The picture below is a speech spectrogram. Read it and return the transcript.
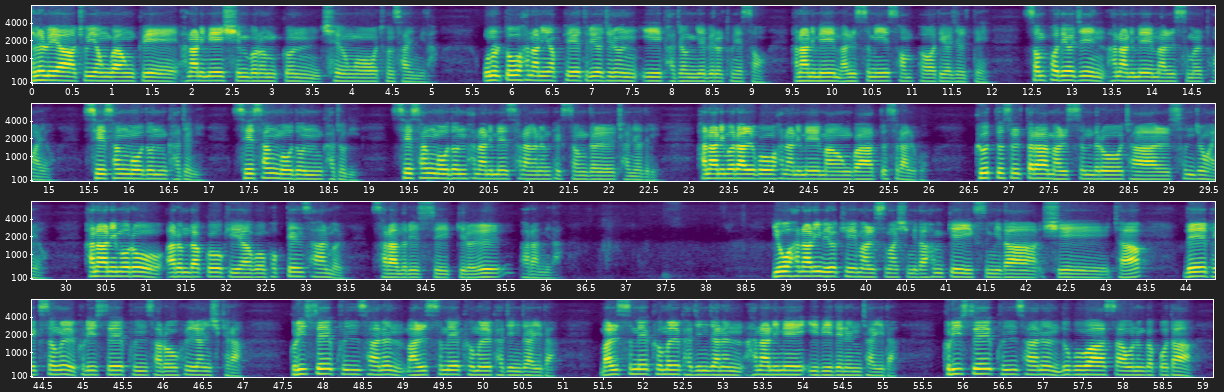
할렐루야 주 영광 교회 하나님의 심부름꾼 최용호 전사입니다. 오늘 또 하나님 앞에 드려지는 이 가정 예배를 통해서 하나님의 말씀이 선포되어질 때 선포되어진 하나님의 말씀을 통하여 세상 모든 가정이 세상 모든 가족이 세상 모든 하나님의 사랑하는 백성들 자녀들이 하나님을 알고 하나님의 마음과 뜻을 알고 그 뜻을 따라 말씀대로 잘 순종하여 하나님으로 아름답고 귀하고 복된 삶을 살아 누릴 수 있기를 바랍니다. 요 하나님 이렇게 말씀하십니다. 함께 읽습니다. 시작. 내 백성을 그리스의 군사로 훈련시켜라. 그리스의 군사는 말씀의 금을 가진 자이다. 말씀의 금을 가진 자는 하나님의 입이 되는 자이다. 그리스의 군사는 누구와 싸우는 것보다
